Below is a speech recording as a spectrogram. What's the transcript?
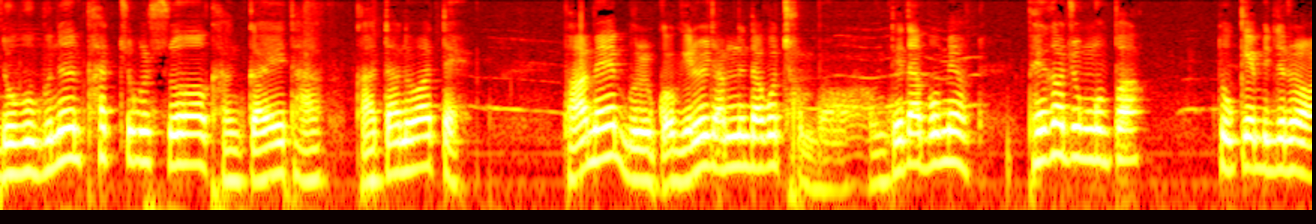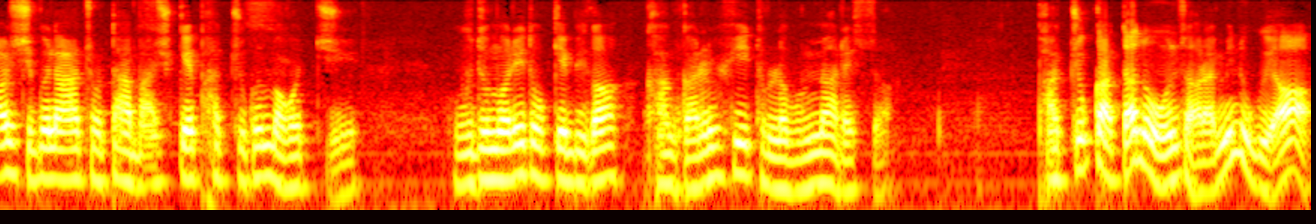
노부부는 팥죽을 쑤어 강가에 다 갖다 놓았대. 밤에 물고기를 잡는다고 첨벙대다 보면 배가 좀 고파. 도깨비들은 얼씨구나 좋다 맛있게 팥죽을 먹었지. 우두머리 도깨비가 강가를 휘 둘러보며 말했어. 팥죽 갖다 놓은 사람이 누구야?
